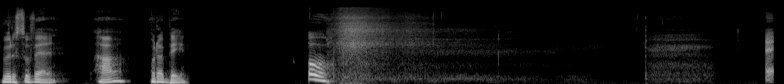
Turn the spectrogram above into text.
würdest du wählen? A oder B? Oh. Äh,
